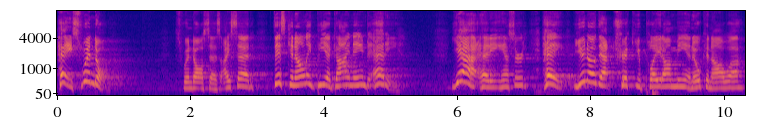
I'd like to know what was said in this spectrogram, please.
Hey, Swindle! Swindoll says, I said, This can only be a guy named Eddie. Yeah, Eddie answered. Hey, you know that trick you played on me in Okinawa?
